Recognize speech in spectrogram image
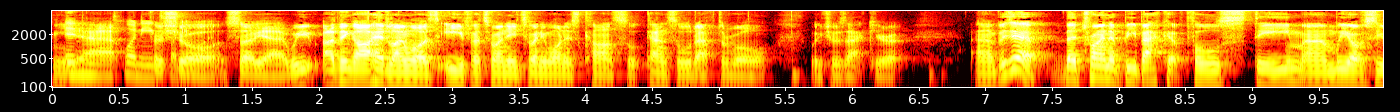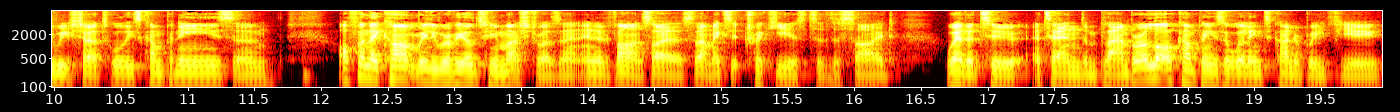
yeah, for sure. So yeah, we I think our headline was IFA 2021 is cancelled cancelled after all, which was accurate. Uh, but yeah, they're trying to be back at full steam. Um, we obviously reached out to all these companies, and often they can't really reveal too much to us in advance either. So that makes it tricky as to decide whether to attend and plan. But a lot of companies are willing to kind of brief you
